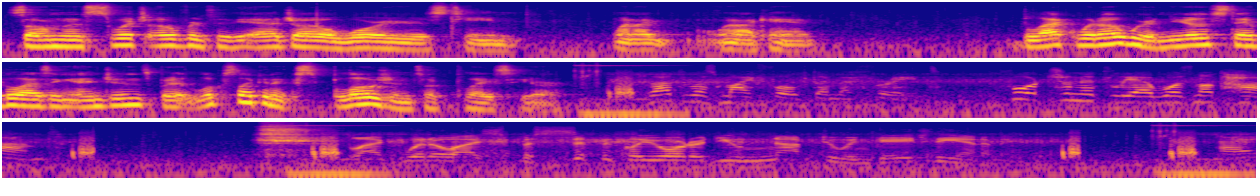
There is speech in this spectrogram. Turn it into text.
So I'm gonna switch over to the Agile Warriors team when I when I can. Black Widow, we're near the stabilizing engines, but it looks like an explosion took place here. That was my fault, I'm afraid. Fortunately, I was not harmed. Black Widow, I specifically ordered you not to engage the enemy. I...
